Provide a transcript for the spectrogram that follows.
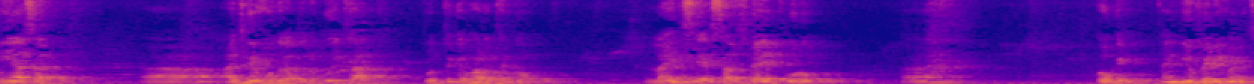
নিয়ে আসার। আজকের মতো এতটুকুই থাক। প্রত্যেকে ভালো থেকো। লাইক শেয়ার সাবস্ক্রাইব করো। Okay thank you very much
